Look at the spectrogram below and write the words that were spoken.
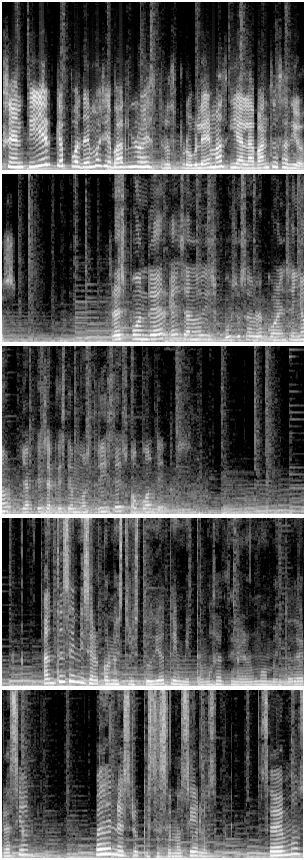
Sentir que podemos llevar nuestros problemas y alabanzas a Dios. Responder estando dispuestos a hablar con el Señor, ya que sea que estemos tristes o contentos. Antes de iniciar con nuestro estudio, te invitamos a tener un momento de oración. Padre nuestro que estás en los cielos, sabemos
